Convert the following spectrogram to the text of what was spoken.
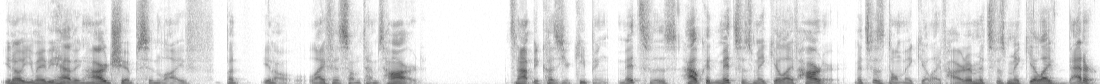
you know, you may be having hardships in life, but you know, life is sometimes hard. It's not because you're keeping mitzvahs. How could mitzvahs make your life harder? Mitzvahs don't make your life harder. Mitzvahs make your life better.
